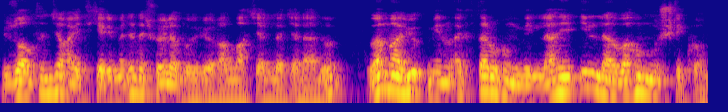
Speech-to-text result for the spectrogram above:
106. ayet-i kerimede de şöyle buyuruyor Allah Celle Celaluhu. وَمَا يُؤْمِنُ اَكْثَرُهُمْ بِاللّٰهِ اِلَّا وَهُمْ مُشْرِكُونَ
